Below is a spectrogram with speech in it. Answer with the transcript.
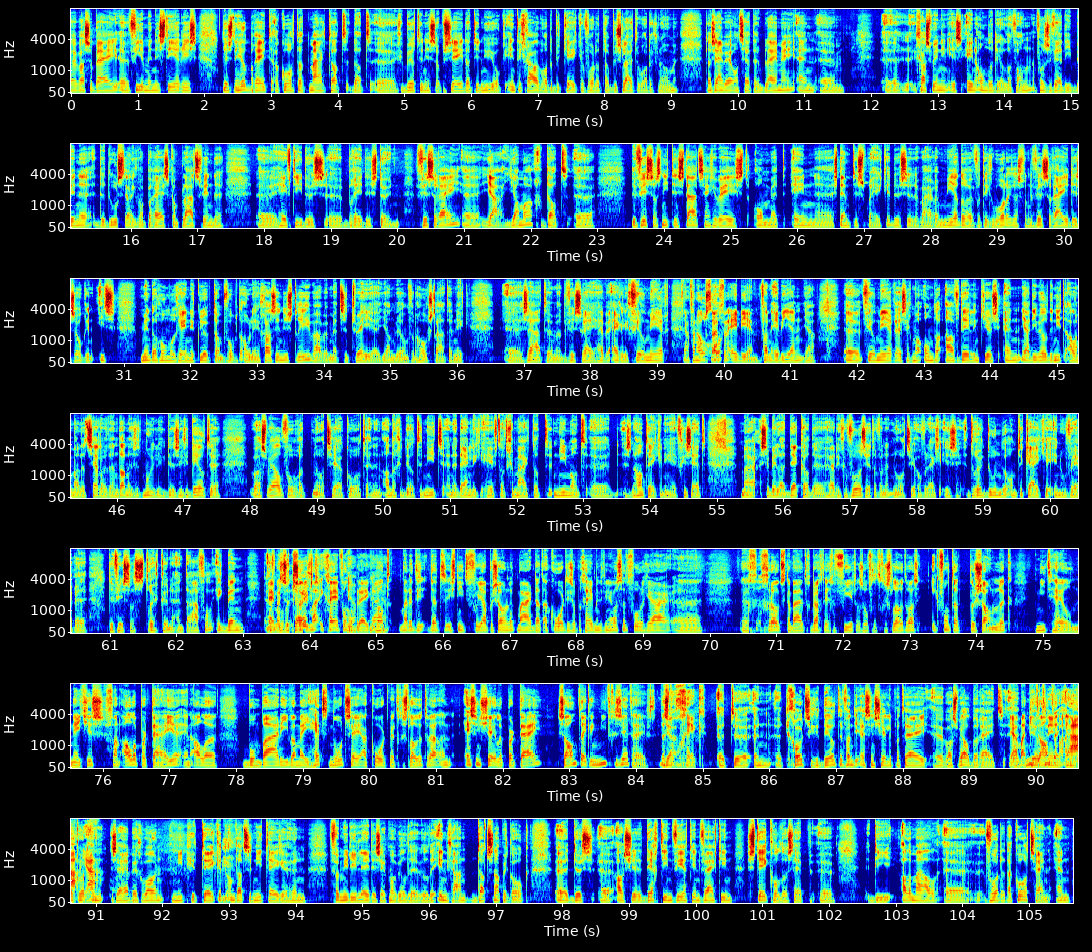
was erbij, vier ministeries. Dus een heel breed akkoord dat maakt dat, dat gebeurtenissen op zee, dat die nu ook integraal worden bekeken voordat er besluiten worden genomen. Daar zijn wij ontzettend blij mee. En ehm, uh, gaswinning is één onderdeel daarvan. Voor zover die binnen de doelstelling van Parijs kan plaatsvinden, uh, heeft die dus uh, brede steun. Visserij, ja, jammer dat de vissers niet in staat zijn geweest om met één stem te spreken. Dus er waren meerdere vertegenwoordigers van de visserij. Het is ook een iets minder homogene club dan bijvoorbeeld olie- en gasindustrie, waar we met z'n tweeën, Jan-Willem van Hoogstraat en ik, uh, zaten. Maar de visserij hebben eigenlijk veel meer. Ja, van Hoogstraat van EBN. Van EBN, ja. Uh, veel meer uh, zeg maar onderafdelingjes. En ja, die wilden niet allemaal hetzelfde. En dan is het moeilijk. Dus een gedeelte was wel voor het Noordzeeakkoord en een ander gedeelte niet. En uiteindelijk heeft dat gemaakt dat niemand zijn handtekening heeft gezet. Maar Sibylla Dekker, de huidige voorzitter van het Noordzeeoverleg, is drukdoende om te kijken in hoeverre de vissers terug kunnen aan tafel. Ik ben. Nee, maar sorry, maar ik ga even onderbreken. Ja, ja, want, maar dat is, dat is niet voor jou persoonlijk, maar dat akkoord is op een gegeven moment, was dat vorig jaar, uh, groots naar buiten gebracht en gevierd alsof het gesloten was. Ik vond dat persoonlijk niet heel netjes van alle partijen en alle bombardie waarmee het Noordzeeakkoord werd gesloten, terwijl een essentiële partij zijn handtekening niet gezet heeft. Dat is ja, toch gek? Het, uh, een, het grootste gedeelte van die essentiële partij uh, was wel bereid uh, ja, maar niet deel te nemen aan ja, het akkoord. Ja. En ze hebben gewoon niet getekend omdat ze niet tegen hun familieleden zeg maar, wilden, wilden ingaan. Dat snap ik ook. dus als je 13, 14, 15 stakeholders hebt die allemaal voor het akkoord zijn en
